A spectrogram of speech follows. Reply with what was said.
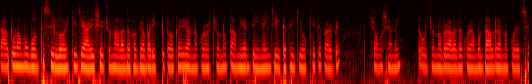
তারপর আম্মু বলতেছিল আর কি যে আরিসের জন্য আলাদাভাবে আবার একটু তরকারি রান্না করার জন্য। তো আমি আর দিই নাই যে এটা থেকে ও খেতে পারবে। সমস্যা নেই। তো ওর জন্য আবার আলাদা করে আম্মু ডাল রান্না করেছে।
